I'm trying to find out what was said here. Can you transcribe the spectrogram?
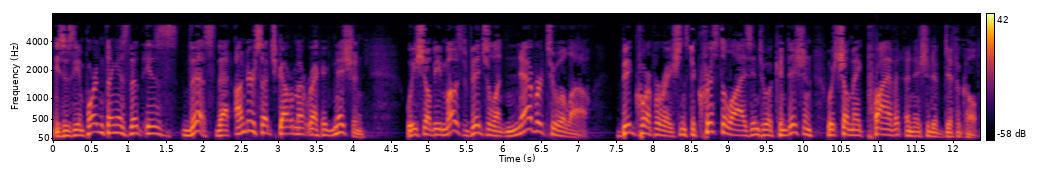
He says the important thing is that is this that under such government recognition we shall be most vigilant never to allow big corporations to crystallize into a condition which shall make private initiative difficult.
